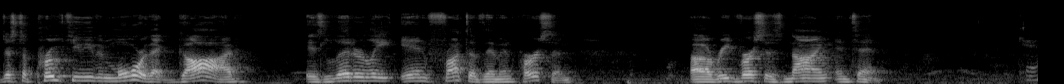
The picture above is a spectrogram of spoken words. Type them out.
Just to prove to you even more that God is literally in front of them in person. Uh, read verses nine and ten. Okay.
